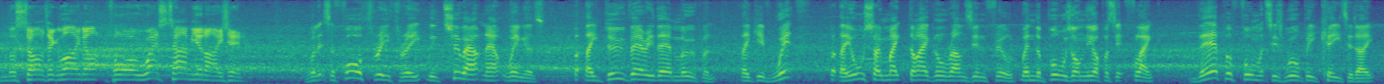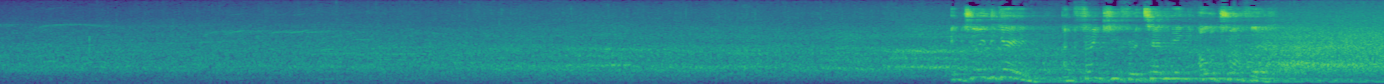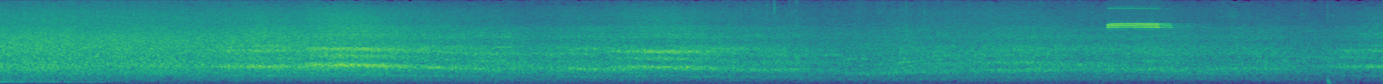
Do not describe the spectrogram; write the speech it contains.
And the starting lineup for West Ham United. Well, it's a 4-3-3 with two out-and-out wingers, but they do vary their movement. They give width, but they also make diagonal runs infield when the ball's on the opposite flank. Their performances will be key today. Enjoy the game and thank you for attending Old Trafford.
